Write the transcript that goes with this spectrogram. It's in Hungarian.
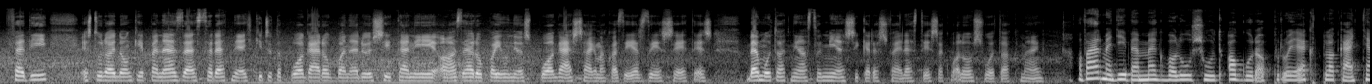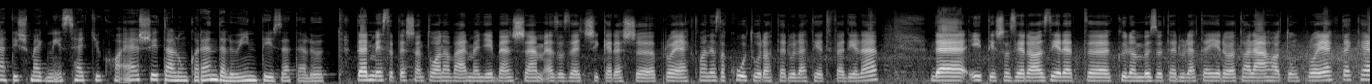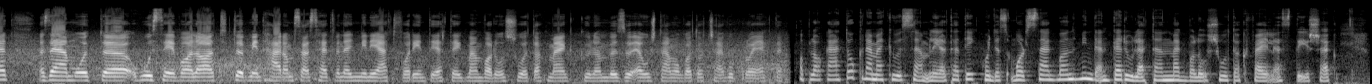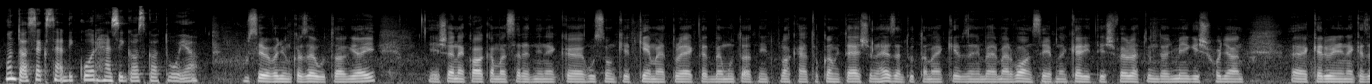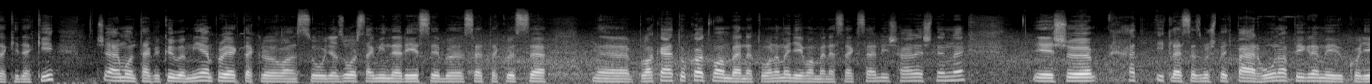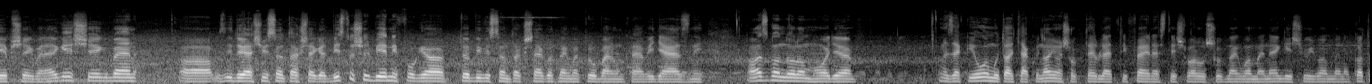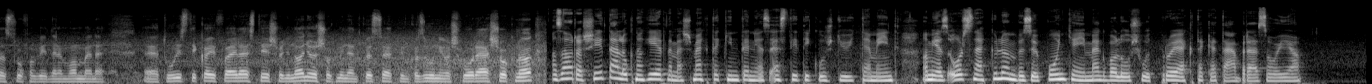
fedi, és tulajdonképpen ezzel szeretné egy kicsit a polgárokban erősíteni az Európai Uniós polgárságnak az érzését, és bemutatni azt, hogy milyen sikeres fejlesztések valósultak meg. A Vármegyében megvalósult Agora projekt plakátját is megnézhetjük, ha elsétálunk a rendelő intézet előtt. Természetesen Tolna Vármegyében sem ez az egy sikeres projekt van, ez a kultúra területét fedi le, de itt is azért az élet különböző területeiről találhatunk projekteket. Az elmúlt 20 év alatt több mint 371 milliárd forint értékben valósultak meg különböző EU-s támogatottságú projektek. A plakátok remekül szemléltetik, hogy az országban minden területen megvalósultak fejlesztések, mondta a Szexádi Kórház igazgatója. 20 éve vagyunk az EU tagjai, és ennek alkalmával szeretnének 22 kiemelt projektet bemutatni itt plakátok, amit elsőre nehezen tudtam elképzelni, mert már van szép nagy kerítés felületünk, de hogy mégis hogyan kerülnének ezek ide ki. És elmondták, hogy kb. milyen projektekről van szó, hogy az ország minden részéből szedtek össze plakátokat, van benne Tolna megyé, van benne Szexárd is, hál' Istennek, és hát itt lesz ez most egy pár hónapig, reméljük, hogy épségben, egészségben, az időjárás viszontagságot biztos, hogy bírni fogja, a többi viszontagságot meg megpróbálunk rá vigyázni. Azt gondolom, hogy ezek jól mutatják, hogy nagyon sok területi fejlesztés valósult meg, van benne egészségügy, van benne katasztrófavédelem, van benne turisztikai fejlesztés, hogy nagyon sok mindent köszönhetünk az uniós forrásoknak. Az arra sétálóknak érdemes megtekinteni az esztétikus gyűjteményt, ami az ország különböző pontjain megvalósult projekteket ábrázolja.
